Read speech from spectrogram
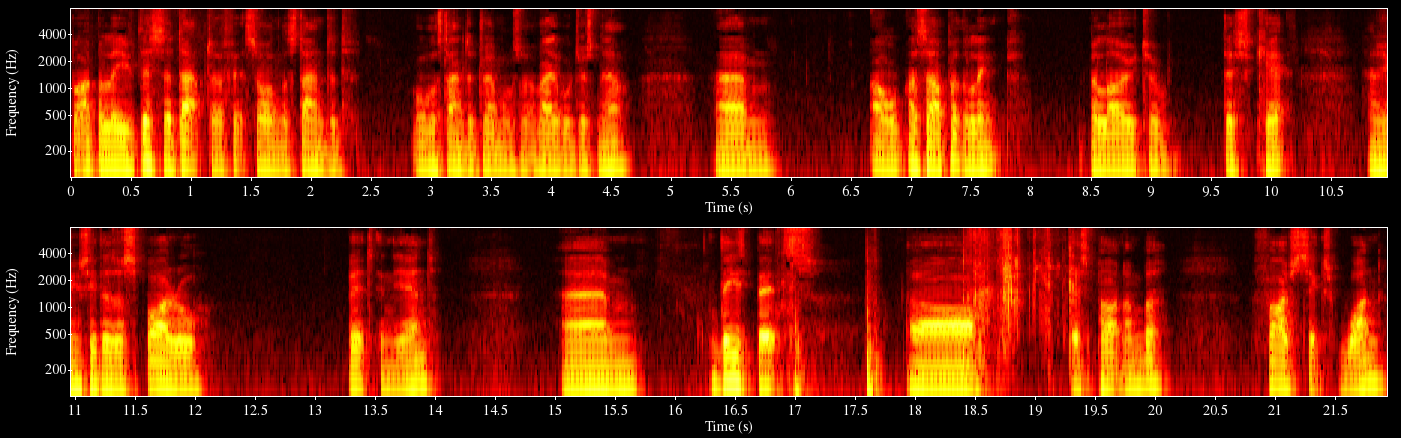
but I believe this adapter fits on the standard all the standard Dremels available just now. Um, I'll, I'll put the link below to this kit. As you can see, there's a spiral bit in the end. Um, these bits are this part number, 561.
